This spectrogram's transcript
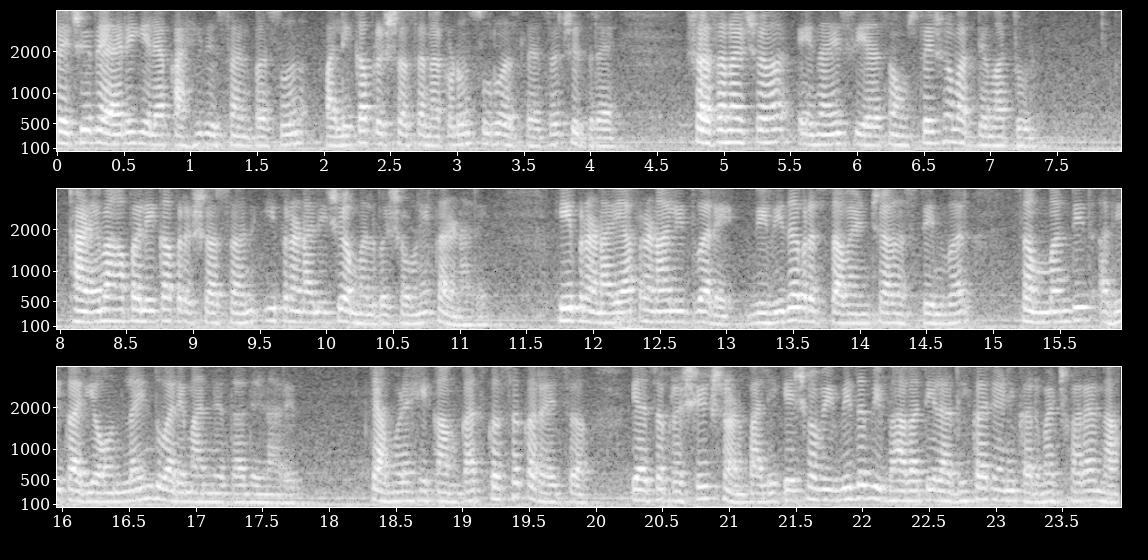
त्याची तयारी गेल्या काही दिवसांपासून पालिका प्रशासनाकडून सुरू असल्याचं चित्र आहे. शासनाच्या एन आय सी या संस्थेच्या माध्यमातून ठाणे महापालिका प्रशासन ई प्रणालीची अंमलबजावणी करणार आहे. ही प्रणा या प्रणालीद्वारे विविध प्रस्तावांच्या हस्तींवर संबंधित अधिकारी ऑनलाईनद्वारे मान्यता देणार आहेत. त्यामुळे हे कामकाज कसं करायचं याचं प्रशिक्षण पालिकेच्या विविध विभागातील अधिकारी आणि कर्मचाऱ्यांना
